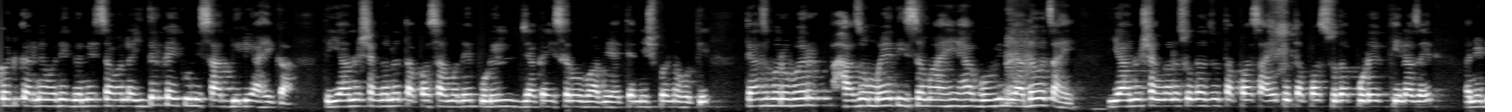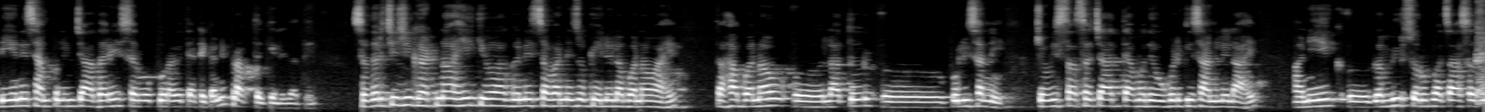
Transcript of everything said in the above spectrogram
कट करण्यामध्ये गणेश चव्हाणला इतर काही कोणी साथ दिली आहे का? तर या अनुषंगानं तपासामध्ये पुढील ज्या काही सर्व बाबी आहेत त्या निष्पन्न होतील. त्याचबरोबर हा जो मयत इसम आहे हा गोविंद यादवच आहे. या अनुषंगानं सुद्धा जो तपास आहे तो तपास सुद्धा पुढे केला जाईल आणि डीएनए सॅम्पलिंगच्या आधारे सर्व पुरावे त्या ठिकाणी प्राप्त केले जातील. सदरची जी घटना आहे किंवा गणेश चव्हाणने जो केलेला बनाव आहे तर हा बनाव लातूर पोलिसांनी चोवीस तासाच्या आत त्यामध्ये उघडकीस आणलेला आहे. आणि एक गंभीर स्वरूपाचा असा जो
